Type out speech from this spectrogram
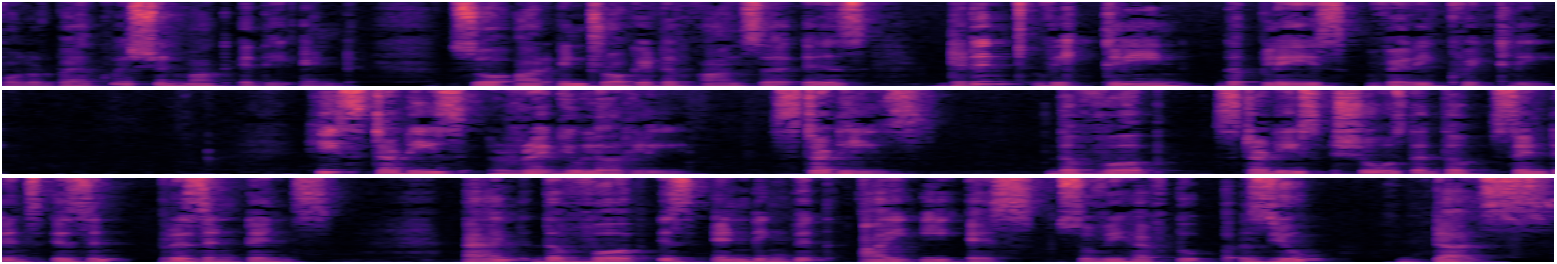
followed by a question mark at the end. So our interrogative answer is didn't we clean the place very quickly? He studies regularly. Studies. The verb studies shows that the sentence is in present tense and the verb is ending with IES. So we have to assume does.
